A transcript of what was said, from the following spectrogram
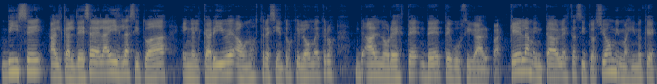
vicealcaldesa de la isla, situada en el Caribe a unos 300 kilómetros al noreste de Tegucigalpa. Qué lamentable esta situación, me imagino que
